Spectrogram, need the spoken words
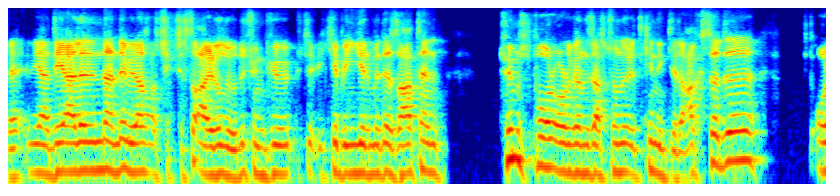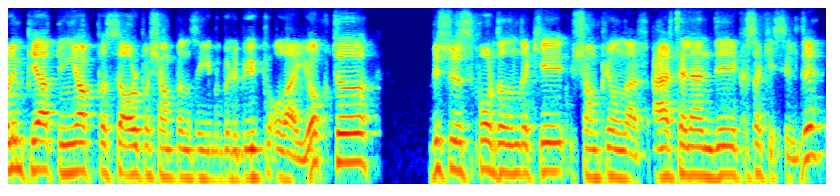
Ve yani diğerlerinden de biraz açıkçası ayrılıyordu. Çünkü işte 2020'de zaten tüm spor organizasyonu etkinlikleri aksadı. İşte olimpiyat, Dünya Kupası, Avrupa Şampiyonası gibi böyle büyük bir olay yoktu. Bir sürü spor dalındaki şampiyonlar ertelendi, kısa kesildi.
